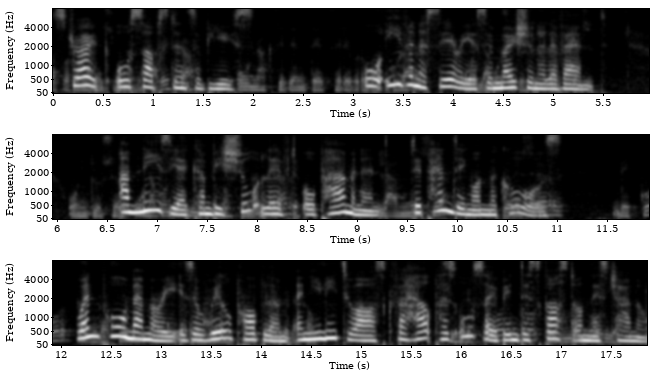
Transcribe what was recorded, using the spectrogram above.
stroke or substance abuse, or even a serious emotional event. Amnesia can be short-lived or permanent, depending on the cause. When poor memory is a real problem and you need to ask for help has also been discussed on this channel.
